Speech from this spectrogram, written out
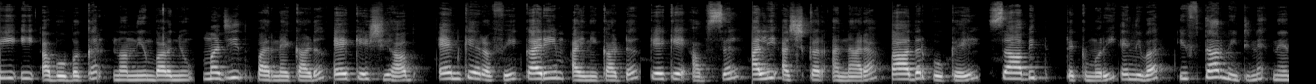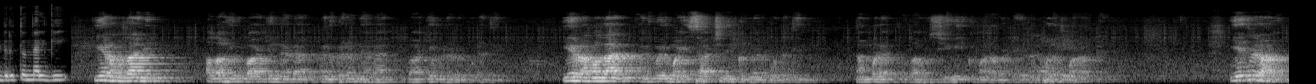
ടി ഇ അബൂബക്കർ നന്ദിയും പറഞ്ഞു. Majeed Paranekkad A K Shihab N K Rafeeq Kareem Ainikkattu K K Afsal Ali Ashkar Annara Khader Pookkayil Sabith Thekkumuri എന്നിവർ ഇഫ്താർ മീറ്റിന് നേതൃത്വം നൽകി. ഈ റമദാനിൽ അള്ളാഹു ഭാഗ്യം നേടാൻ അനുഗ്രഹം നേടാൻ ഭാഗ്യമുള്ള ഒരു കൂട്ടത്തിൽ. ഈ റമദാൻ അനുകൂലമായി സാക്ഷി നിൽക്കുന്ന ഒരു കൂട്ടത്തിൽ നമ്മളെ അള്ളാഹു സ്വീകരിക്കുമാറാവട്ടെ ഉൾപ്പെടുത്തുമാറാവട്ടെ ഏതൊരാളും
